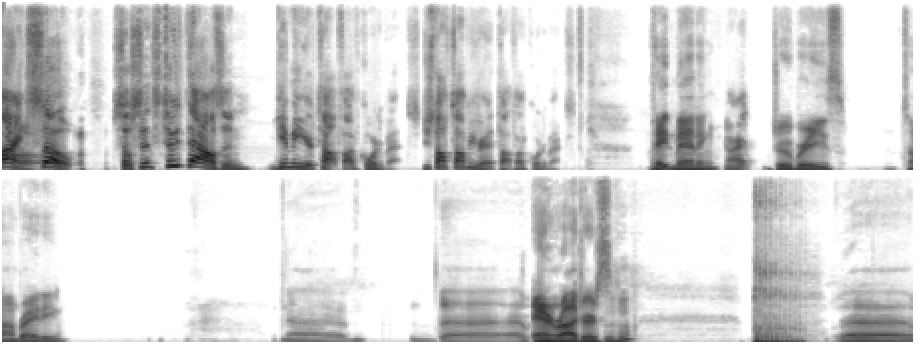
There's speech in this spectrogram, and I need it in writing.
uh-huh. so so since 2000, give me your top five quarterbacks. Just off the top of your head, top five quarterbacks. Peyton Manning, All right, Drew Brees, Tom Brady, uh, the Aaron Rodgers, Mhm. uh,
